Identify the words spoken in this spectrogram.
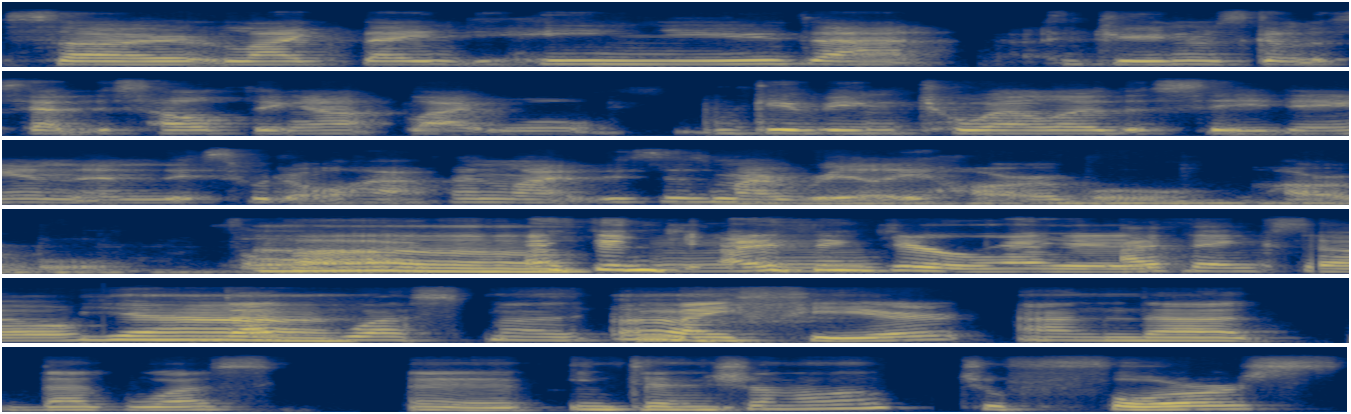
so like they he knew that June was going to set this whole thing up like well giving Tuello the CD and then this would all happen like this is my really horrible horrible thought. Oh. I think I think you're right. I think so. Yeah. That was my, my fear and that that was uh, intentional to force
